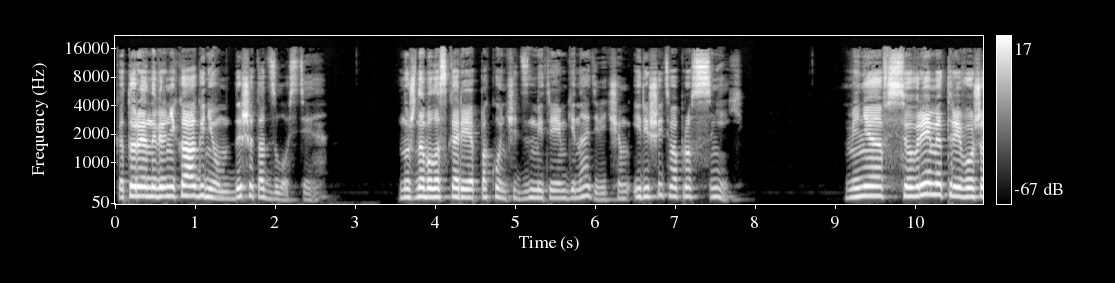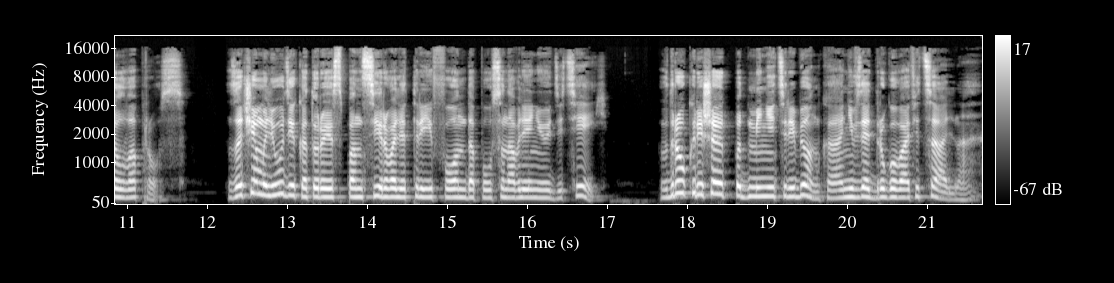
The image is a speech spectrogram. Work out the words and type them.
которая наверняка огнем дышит от злости. Нужно было скорее покончить с Дмитрием Геннадьевичем и решить вопрос с ней. Меня все время тревожил вопрос. Зачем люди, которые спонсировали три фонда по усыновлению детей, вдруг решают подменить ребенка, а не взять другого официально?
